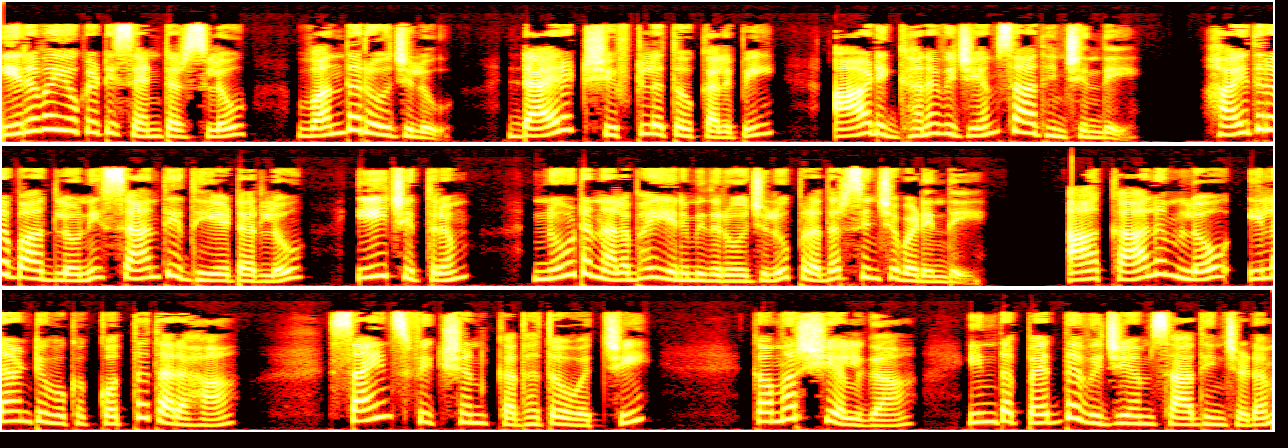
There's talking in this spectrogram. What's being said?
ఇరవై ఒకటి సెంటర్స్లో వంద రోజులు డైరెక్ట్ షిఫ్టులతో కలిపి ఆడి ఘన విజయం సాధించింది. హైదరాబాద్లోని శాంతి థియేటర్లో ఈ చిత్రం నూట నలభై ఎనిమిది రోజులు ప్రదర్శించబడింది. ఆ కాలంలో ఇలాంటి ఒక కొత్త తరహా సైన్స్ ఫిక్షన్ కథతో వచ్చి కమర్షియల్గా ఇంత పెద్ద విజయం సాధించడం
